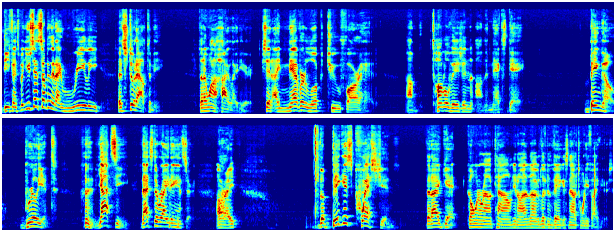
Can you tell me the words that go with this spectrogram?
defense. But you said something that I really that stood out to me that I want to highlight here. He said, I never look too far ahead. I'm tunnel vision on the next day. Bingo. Brilliant. Yahtzee. That's the right answer. All right. The biggest question that I get going around town, you know, I've lived in Vegas now 25 years.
